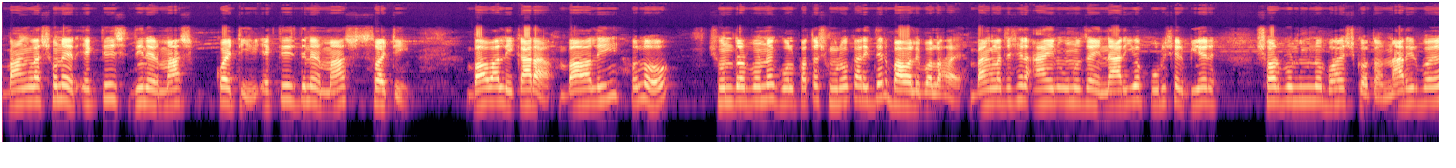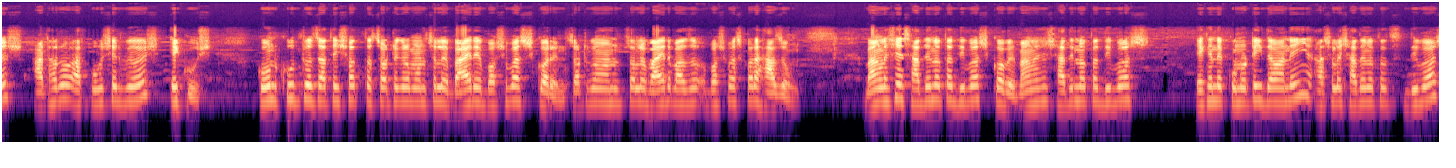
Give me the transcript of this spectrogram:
বাংলা সনের একত্রিশ দিনের মাস কয়টি? একত্রিশ দিনের মাস ছয়টি। বাওয়ালি কারা? বাওয়ালি হলো সুন্দরবনে গোলপাতা সংগ্রহকারীদের বাওয়ালি বলা হয়। বাংলাদেশের আইন অনুযায়ী নারী ও পুরুষের বিয়ের সর্বনিম্ন বয়স কত? নারীর বয়স আঠারো আর পুরুষের বয়স একুশ। কোন ক্ষুদ্র জাতিসত্তা চট্টগ্রাম অঞ্চলের বাইরে বসবাস করেন? চট্টগ্রাম অঞ্চলের বাইরে বসবাস করে হাজং। বাংলাদেশের স্বাধীনতা দিবস কবে? বাংলাদেশের স্বাধীনতা দিবস এখানে কোনোটাই দেওয়া নেই। আসলে স্বাধীনতা দিবস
